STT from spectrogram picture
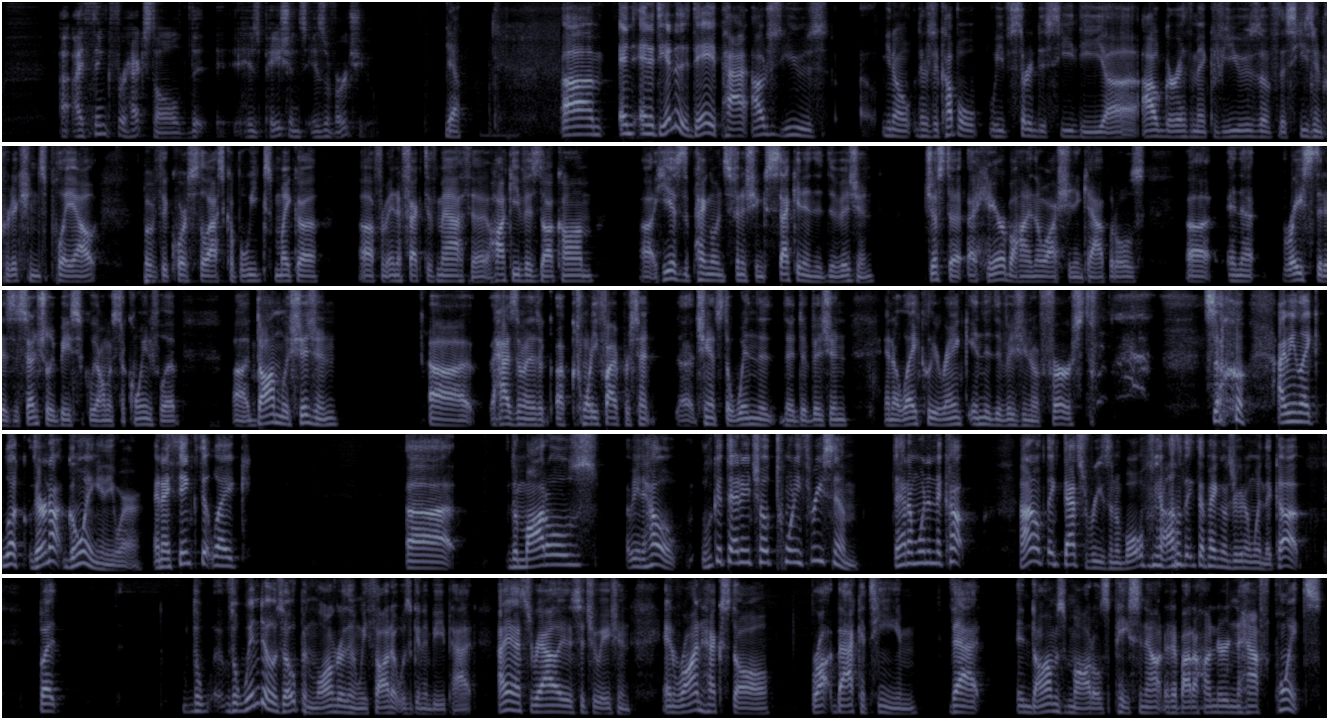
I, I think for Hextall, that his patience is a virtue. Yeah. Um, and, and at the end of the day, Pat, I'll just use, you know, there's a couple, we've started to see the uh, algorithmic views of the season predictions play out over the course of the last couple weeks. Micah uh, from Ineffective Math, uh, hockeyviz.com, uh, he has the Penguins finishing second in the division just a, a hair behind the Washington Capitals uh, in that race that is essentially basically almost a coin flip. Uh, Dom Luszczyszyn uh, has them as a, a 25% uh, chance to win the, the division and a likely rank in the division of first. so, I mean, like, look, they're not going anywhere. And I think that, like, uh, the models, I mean, hell, look at the NHL 23 sim. They had them winning the cup. I don't think that's reasonable. I don't think the Penguins are going to win the cup, but the the window is open longer than we thought it was going to be. Pat, I think that's the reality of the situation. And Ron Hextall brought back a team that, in Dom's models, pacing out at about 100 and a hundred and a half points.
